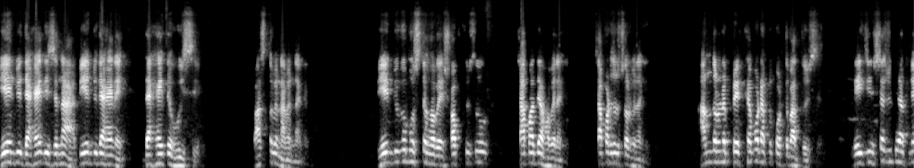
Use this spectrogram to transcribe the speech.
বিএনপি দেখাই দিছে না বিএনপি দেখায় নাই দেখাইতে হইছে। বাস্তবে নামেন না কেন? বিএনপিকে বুঝতে হবে সবকিছু চাপা দেওয়া হবে না কিন্তু চাপার জন্য চলবে না কিন্তু। আন্দোলনের প্রেক্ষাপট আপনি করতে বাধ্য হয়েছেন। এই জিনিসটা যদি আপনি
